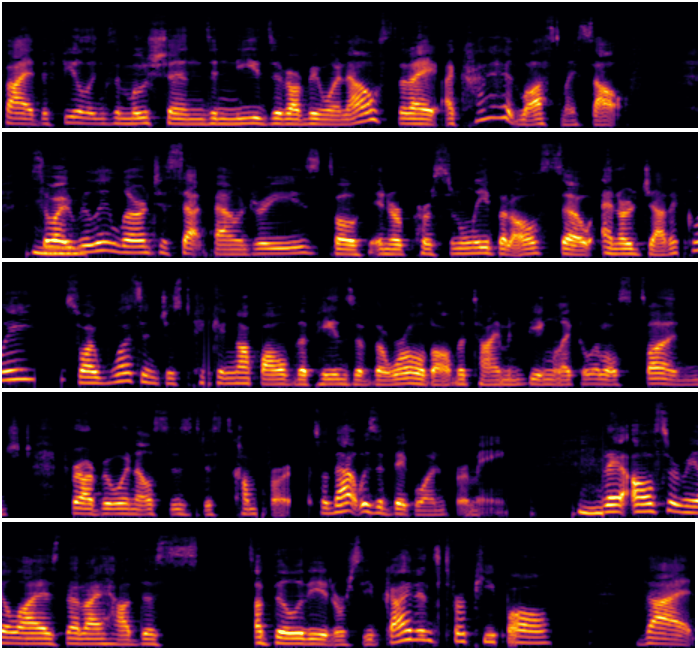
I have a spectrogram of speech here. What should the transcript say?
by the feelings, emotions, and needs of everyone else that I, I kind of had lost myself. So mm-hmm. I really learned to set boundaries, both interpersonally, but also energetically. So I wasn't just picking up all the pains of the world all the time and being like a little sponge for everyone else's discomfort. So that was a big one for me. Mm-hmm. But I also realized that I had this ability to receive guidance for people, that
